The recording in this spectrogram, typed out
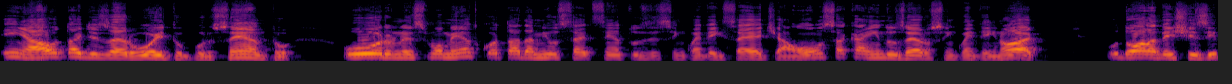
em alta de 0,8%. Ouro, nesse momento, cotado a 1.757 a onça, caindo 0,59. O dólar DXY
